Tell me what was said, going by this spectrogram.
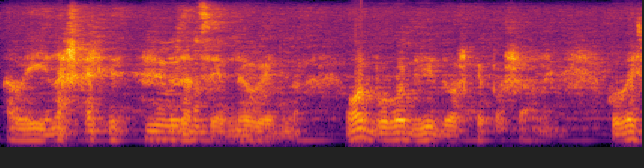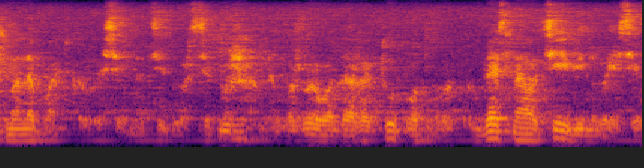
Але її, на жаль, Не за цим не видно. От було дві дошки пошани. Колись в мене батько висів на цій дошці пошани. Можливо, навіть тут, от, десь на оцій він висів.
